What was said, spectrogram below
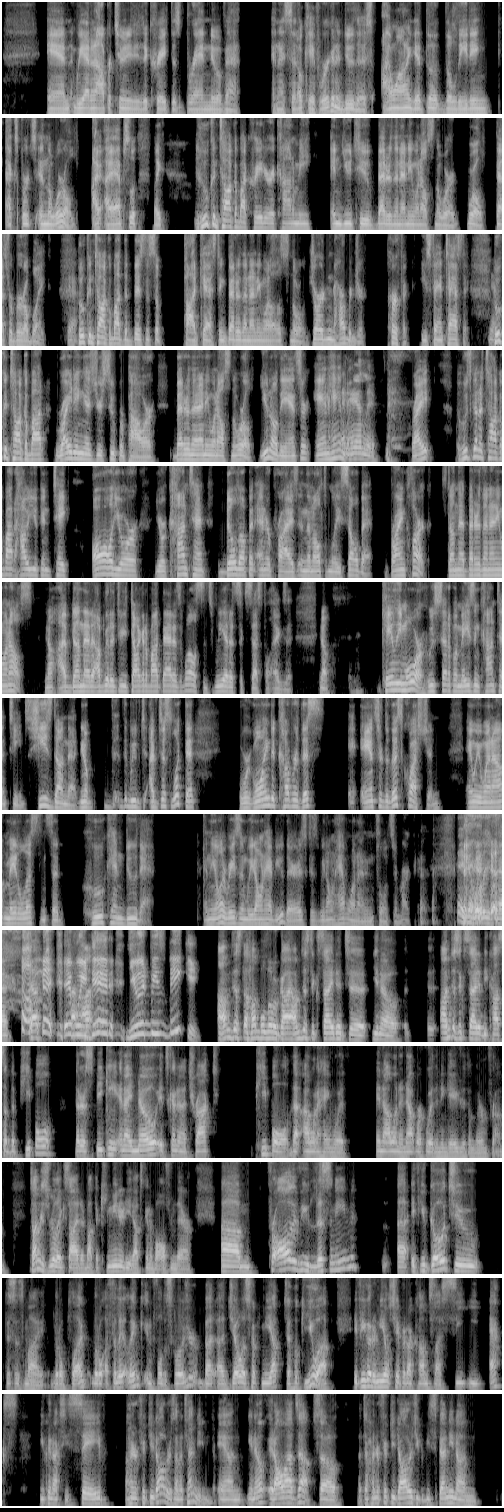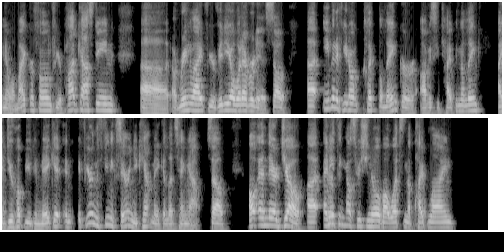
and we had an opportunity to create this brand new event. And I said, okay, if we're going to do this, I want to get the the leading experts in the world I, I absolutely like who can talk about creator economy and YouTube better than anyone else in the world? World. That's Roberto Blake. Yeah. Who can talk about the business of podcasting better than anyone else in the world? Jordan Harbinger. Perfect. He's fantastic. Yeah. Who could talk about writing as your superpower better than anyone else in the world? You know the answer. Ann Handley. Ann Handley. right? Who's going to talk about how you can take all your your content, build up an enterprise, and then ultimately sell that? Brian Clark has done that better than anyone else. You know, I've done that. I'm going to be talking about that as well since we had a successful exit. You know, Kaleigh Moore, who set up amazing content teams, she's done that. You know, th- th- we've I've just looked at. We're going to cover this answer to this question, and we went out and made a list and said, who can do that? And the only reason we don't have you there is because we don't have one on influencer marketing. if we uh, did, you would be speaking. I'm just a humble little guy. I'm just excited to, you know, I'm just excited because of the people that are speaking. And I know it's going to attract people that I want to hang with and I want to network with and engage with and learn from. So I'm just really excited about the community that's going to evolve from there. Um, for all of you listening, uh, if you go to this is my little plug, little affiliate link in full disclosure, but uh, Joe has hooked me up to hook you up. If you go to nealschaffer.com slash CEX, you can actually save $150 on attending. And, you know, it all adds up. So that's $150 you could be spending on, you know, a microphone for your podcasting, uh, a ring light for your video, whatever it is. So uh, even if you don't click the link or obviously typing the link, I do hope you can make it. And if you're in the Phoenix area and you can't make it, let's hang out. So I'll end there, Joe. Uh, anything else we should know about what's in the pipeline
